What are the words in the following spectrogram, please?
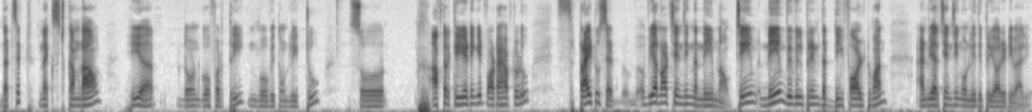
That's it. Next come down. Here don't go for 3 go with only 2 so after creating it what I have to do try to set we are not changing the name now. Same name we will print the default one and we are changing only the priority value.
